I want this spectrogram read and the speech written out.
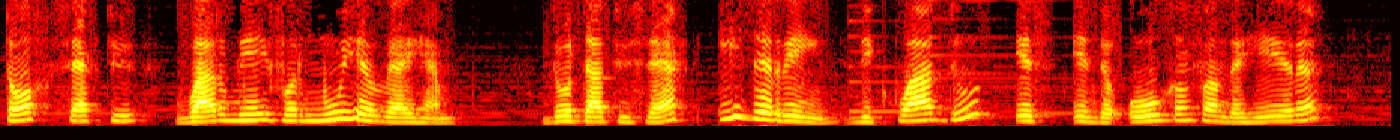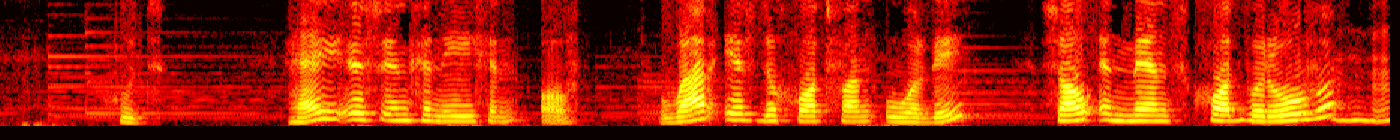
Toch zegt u, waarmee vermoeien wij hem? Doordat u zegt, iedereen die kwaad doet, is in de ogen van de Heer goed. Hij is een genegen of waar is de God van oordeel? Zou een mens God beroven? Mhm.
